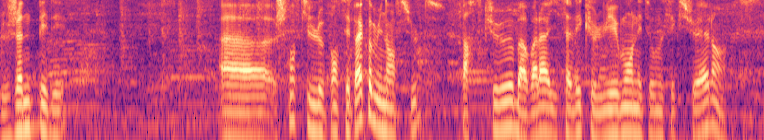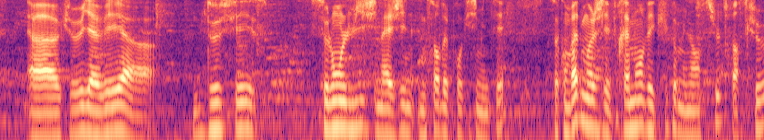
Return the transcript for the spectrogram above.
le jeune PD. Euh, je pense qu'il ne le pensait pas comme une insulte, parce que bah, voilà, il savait que lui et moi on était homosexuels, euh, qu'il y avait euh, deux faits, selon lui j'imagine, une sorte de proximité. Sauf qu'en fait moi je l'ai vraiment vécu comme une insulte parce que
